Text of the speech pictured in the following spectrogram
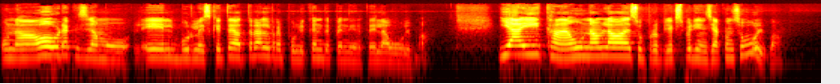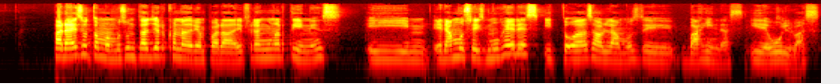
una obra que se llamó El Burlesque Teatral República Independiente de la Vulva. Y ahí cada una hablaba de su propia experiencia con su vulva. Para eso tomamos un taller con Adrián Parada y Frank Martínez y éramos seis mujeres y todas hablamos de vaginas y de vulvas.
